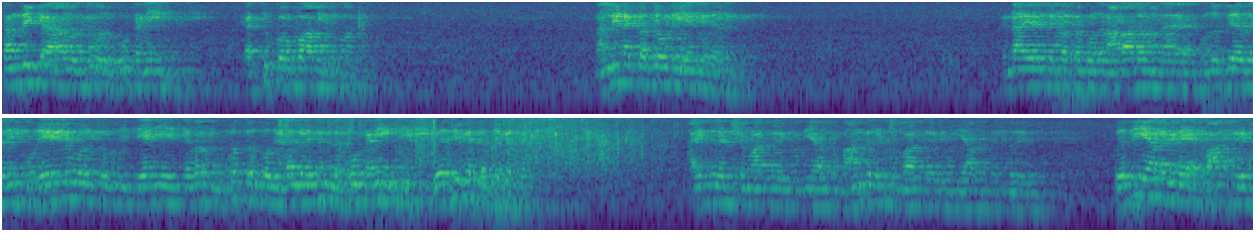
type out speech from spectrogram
சந்திக்கிற அளவுக்கு ஒரு கூட்டணி கட்டுக்கோப்பாக இருக்கும் நல்லிணக்கத்தோடு இயங்குகிறது. ரெண்டாயிரத்தி பத்தொன்பது நாடாளுமன்ற பொதுத் தேர்தலில் ஒரே ஒரு தொகுதி தேனியை தவிர முப்பத்தி ஒன்பது இடங்களிலும் இந்த கூட்டணி வெற்றி பெற்றது. ஐந்து லட்சம் வாக்குகள் வித்தியாசம் நான்கு லட்சம் வாக்குகள் வித்தியாசம் என்பது பெரிய அளவிலே வாக்குகள்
